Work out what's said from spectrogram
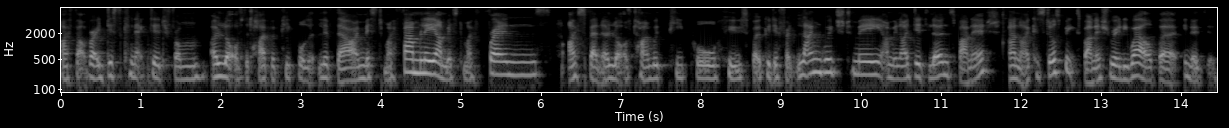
I felt very disconnected from a lot of the type of people that lived there. I missed my family, I missed my friends. I spent a lot of time with people who spoke a different language to me. I mean, I did learn Spanish and I could still speak Spanish really well, but you know, the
